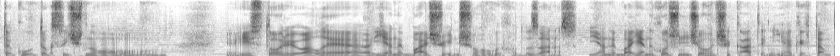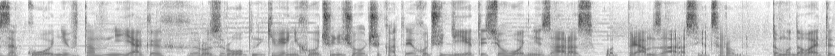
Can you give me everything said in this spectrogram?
таку токсичну історію, але я не бачу іншого виходу зараз. Я не бачу, я не хочу нічого чекати, ніяких там законів, там ніяких розробників. Я не хочу нічого чекати. Я хочу діяти сьогодні, зараз, от прямо зараз я це роблю. Тому давайте,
